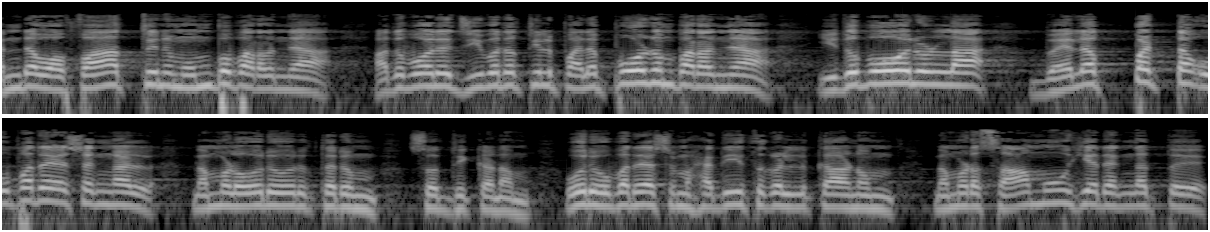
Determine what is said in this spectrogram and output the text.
തന്റെ വഫാത്തിന് മുമ്പ് പറഞ്ഞ അതുപോലെ ജീവിതത്തിൽ പലപ്പോഴും പറഞ്ഞ ഇതുപോലുള്ള വിലപ്പെട്ട ഉപദേശങ്ങൾ നമ്മൾ ഓരോരുത്തരും ശ്രദ്ധിക്കണം. ഒരു ഉപദേശം ഹദീസുകളിൽ കാണും. നമ്മുടെ സാമൂഹ്യ രംഗത്ത്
